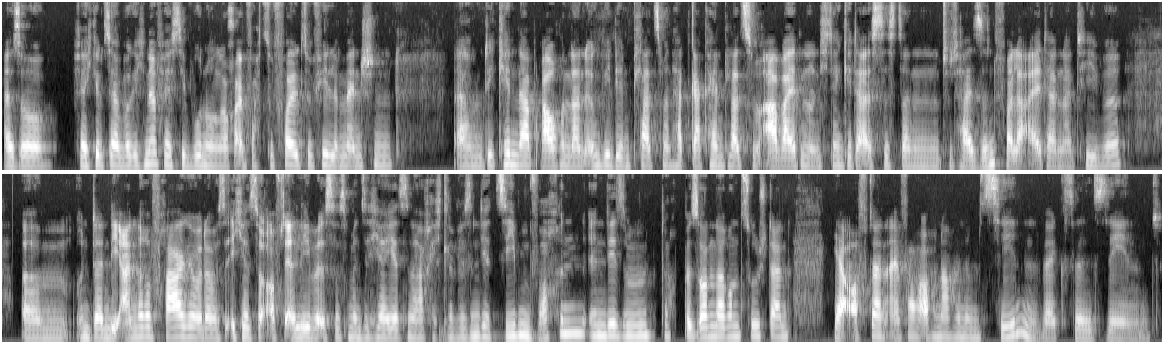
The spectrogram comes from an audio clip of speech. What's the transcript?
Also vielleicht gibt es ja wirklich, ne, vielleicht ist die Wohnung auch einfach zu voll, zu viele Menschen. Ähm, die Kinder brauchen dann irgendwie den Platz, man hat gar keinen Platz zum Arbeiten und ich denke, da ist es dann eine total sinnvolle Alternative. Ähm, und dann die andere Frage, oder was ich jetzt so oft erlebe, ist, dass man sich ja jetzt nach, ich glaube, wir sind jetzt sieben Wochen in diesem doch besonderen Zustand, ja oft dann einfach auch nach einem Szenenwechsel sehnt.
